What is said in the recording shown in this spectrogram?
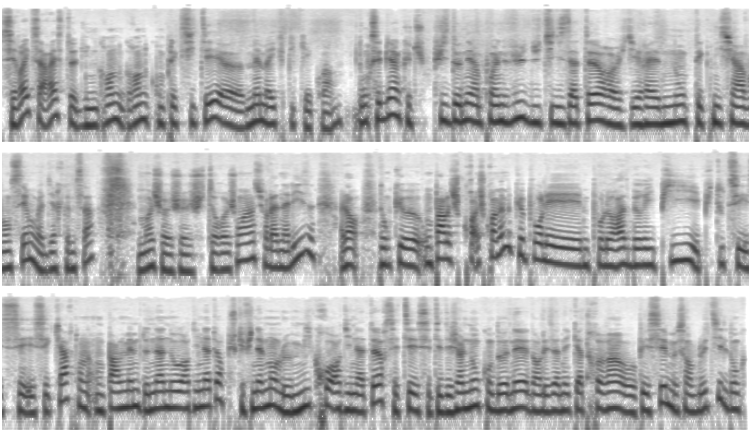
C'est vrai que ça reste d'une grande grande complexité euh, même à expliquer quoi. Donc c'est bien que tu puisses donner un point de vue d'utilisateur, euh, je dirais non technicien avancé, on va dire comme ça. Moi je, te rejoins sur l'analyse. Alors donc on parle, je crois, je crois même que pour les pour le Raspberry Pi et puis toutes ces cartes, on, on, parle même de nano ordinateur puisque finalement le micro-ordinateur, c'était, déjà le nom qu'on donnait dans les années 80 au PC, me semble-t-il. Donc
